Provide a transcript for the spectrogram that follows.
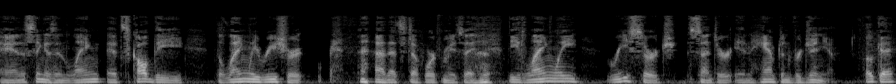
And this thing is in Lang. It's called the the Langley Research. that's a tough word for me to say. the Langley Research Center in Hampton, Virginia. okay.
